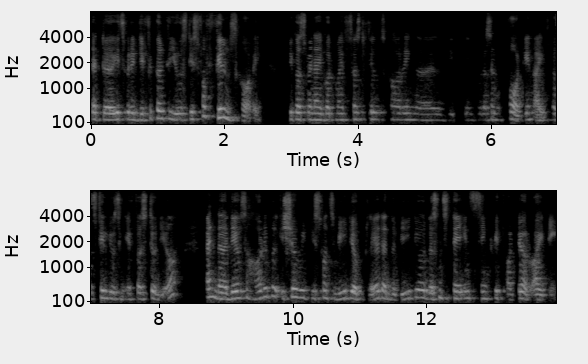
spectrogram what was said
that uh, it's very difficult to use this for film scoring. Because when I got my first film scoring uh, in 2014, I was still using FL Studio. And uh, there was a horrible issue with this one's video player that the video doesn't stay in sync with what you're writing.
